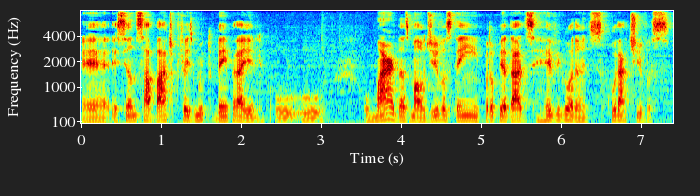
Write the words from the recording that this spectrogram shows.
é, esse ano sabático fez muito bem para ele. O, o, o mar das Maldivas tem propriedades revigorantes, curativas.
